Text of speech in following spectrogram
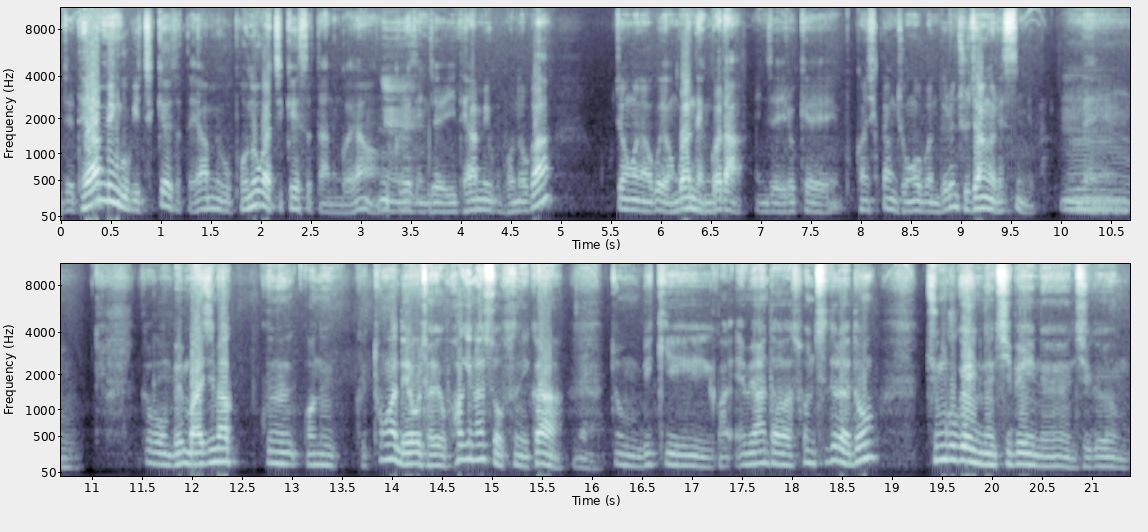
이제 대한민국이 찍혀 있었다. 대한민국 번호가 찍혀 있었다는 거예요. 예. 그래서 이제 이 대한민국 번호가 국정원하고 연관된 거다. 이제 이렇게 북한 식당 종업원들은 주장을 했습니다. 음. 그뭐맨 마지막 그 거는 그 통화 내역을 저희가 확인할 수 없으니까 네. 네. 좀 믿기가 애매하다 손 치더라도 중국에 있는 지배인은 지금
